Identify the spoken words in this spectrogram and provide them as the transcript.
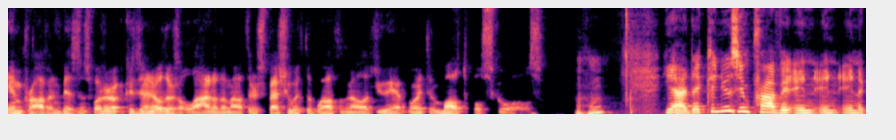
improv and business? What are because I know there's a lot of them out there, especially with the wealth of knowledge you have going through multiple schools. Mm-hmm. Yeah, they can use improv in in in a,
